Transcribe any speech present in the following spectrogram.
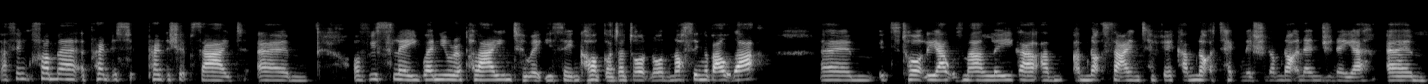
I think from a apprentice, apprenticeship side, um, obviously when you're applying to it, you think, oh God, I don't know nothing about that. Um, it's totally out of my league. I, I'm I'm not scientific. I'm not a technician. I'm not an engineer. Um,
